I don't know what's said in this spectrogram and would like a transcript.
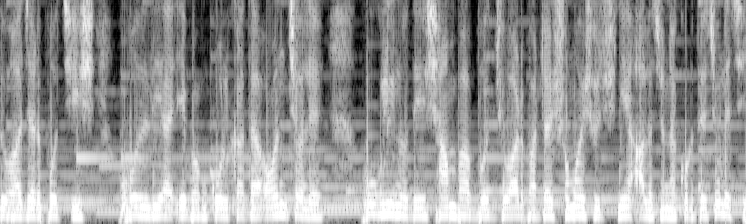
দু হাজার পঁচিশ হলদিয়া এবং কলকাতা অঞ্চলের হুগলি নদীর সম্ভাব্য জোয়ার ভাটার সময়সূচি নিয়ে আলোচনা করতে চলেছি।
